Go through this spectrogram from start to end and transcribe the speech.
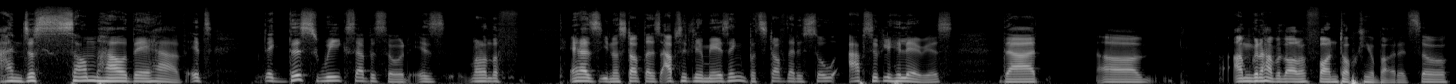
and just somehow they have. It's like this week's episode is one of the. F- it has you know stuff that is absolutely amazing, but stuff that is so absolutely hilarious that uh, I'm gonna have a lot of fun talking about it. So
